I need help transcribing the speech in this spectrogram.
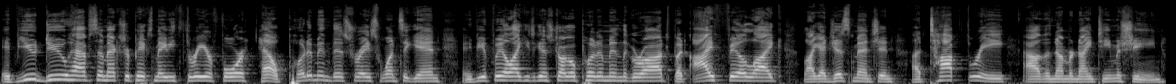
If you do have some extra picks, maybe three or four, hell, put him in this race once again. And if you feel like he's going to struggle, put him in the garage. But I feel like, like I just mentioned, a top three out of the number 19 machine.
